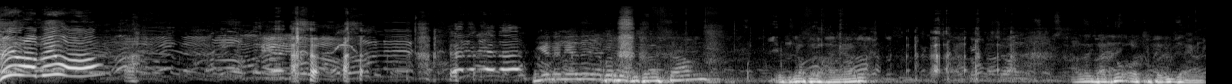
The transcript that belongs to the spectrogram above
Było, było! Jeden, jeden, ja bardzo przepraszam. Zwracam honor. Ale zamknął oczy, to widziałem.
